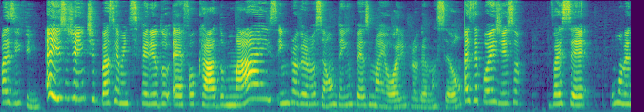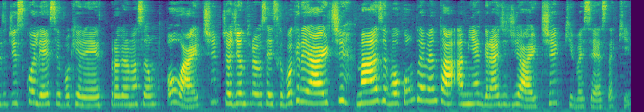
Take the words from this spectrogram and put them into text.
Mas enfim, é isso, gente. Basicamente, esse período é focado mais em programação, tem um peso maior em programação. Mas depois disso, vai ser o momento de escolher se eu vou querer programação ou arte. Já adianto pra vocês que eu vou querer arte, mas eu vou complementar a minha grade de arte, que vai ser essa daqui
